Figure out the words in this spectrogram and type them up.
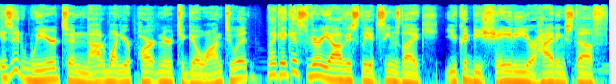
is it weird to not want your partner to go onto it? Like, I guess very obviously it seems like you could be shady or hiding stuff.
